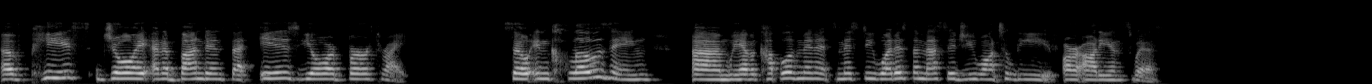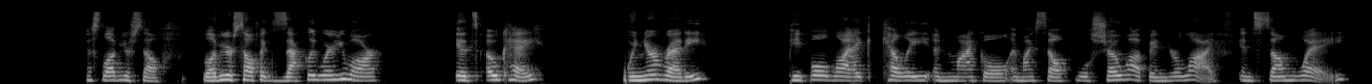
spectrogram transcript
of peace, joy, and abundance that is your birthright. So, in closing, um, we have a couple of minutes. Misty, what is the message you want to leave our audience with? Just love yourself. Love yourself exactly where you are. It's okay when you're ready. People like Kelly and Michael and myself will show up in your life in some way.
